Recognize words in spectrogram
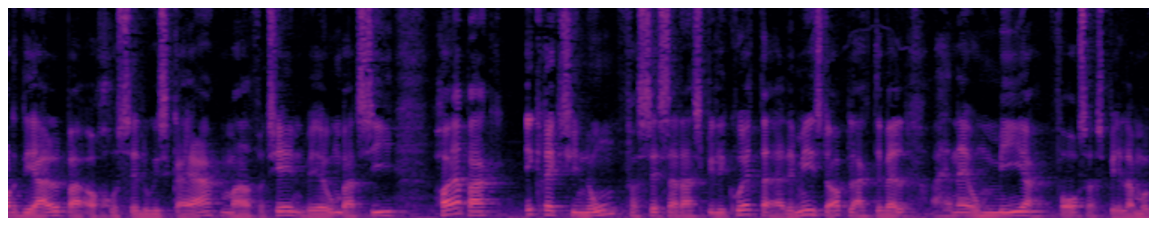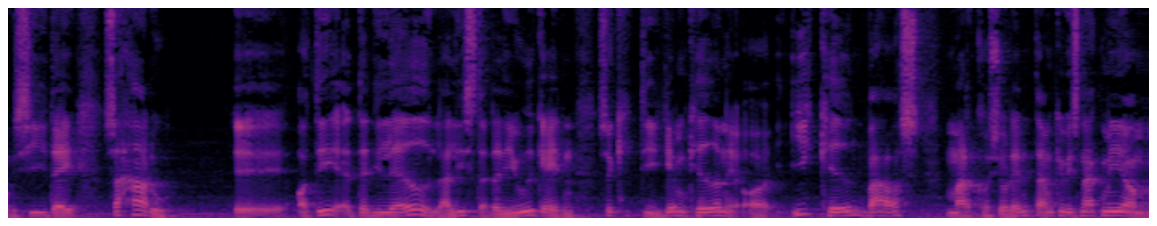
Jordi Alba og José Luis Gaia. Meget fortjent, vil jeg umiddelbart sige. Højre bak, ikke rigtig nogen, for Cesar Spilicueta er det mest oplagte valg, og han er jo mere forsvarsspiller, må vi sige i dag. Så har du Øh, og det, da de lavede La Lista, da de udgav den, så gik de igennem kæderne, og i kæden var også Marco Llorente. Dem kan vi snakke mere om,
